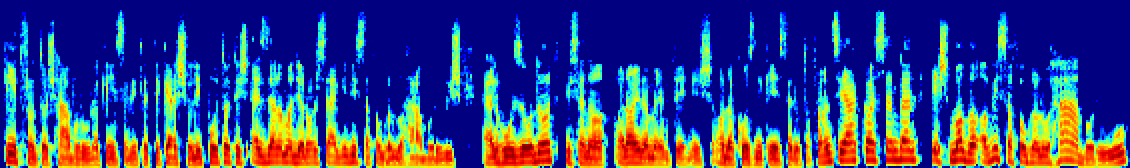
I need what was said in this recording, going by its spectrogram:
Kétfrontos háborúra kényszerítették első Lipótot, és ezzel a magyarországi visszafoglaló háború is elhúzódott, hiszen a, a Rajna mentén is hadakozni kényszerült a franciákkal szemben, és maga a visszafoglaló háború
